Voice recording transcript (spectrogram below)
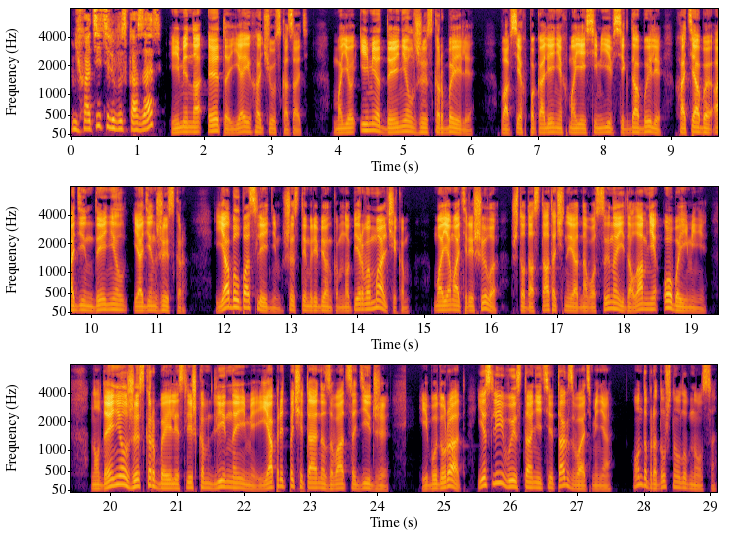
Не хотите ли вы сказать? Именно это я и хочу сказать. Мое имя Дэниел Жискар Бейли. Во всех поколениях моей семьи всегда были хотя бы один Дэниел и один Жискар. Я был последним, шестым ребенком, но первым мальчиком. Моя мать решила, что достаточно и одного сына и дала мне оба имени. Но Дэниел Жискар Бейли слишком длинное имя, и я предпочитаю называться Диджи. И буду рад, если и вы станете так звать меня». Он добродушно улыбнулся.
